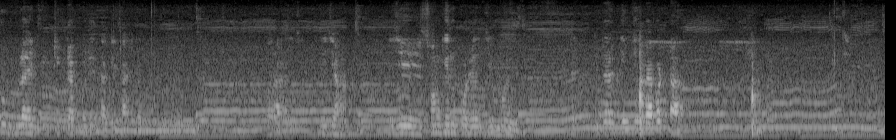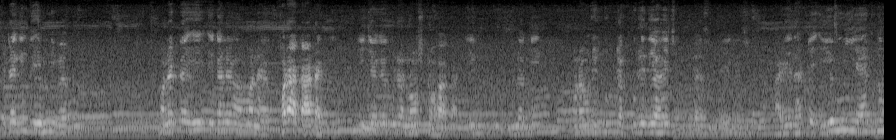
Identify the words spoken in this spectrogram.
টুকগুলো একটু ঠিকঠাক করে তাকে কাজটা করা হয়েছে। এই যে হাত, এই যে শঙ্খের উপরে যে ময়ূর, এটার কিন্তু ব্যাপারটা, এটা কিন্তু এমনি ব্যাপার অনেকটা এখানে মানে খরা কাঠ আর কি, এই জায়গাগুলো নষ্ট হওয়া কাঠ। এইগুলোকে মোটামুটি টুকটাক করে দেওয়া হয়েছে, ব্যাস, হয়ে গেছে। আর এই ধারটা এমনি একদম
